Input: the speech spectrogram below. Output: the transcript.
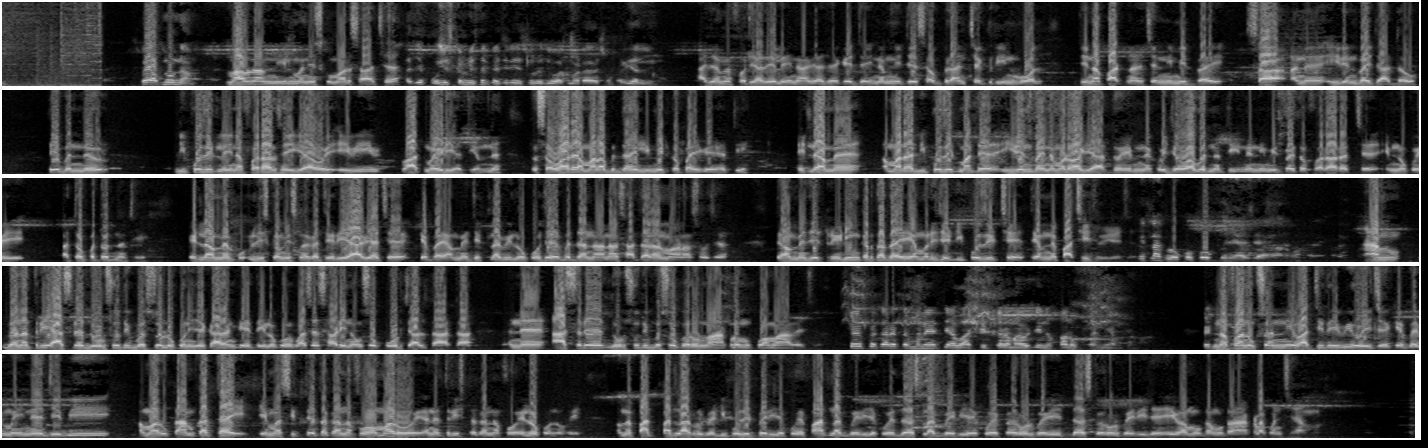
આપનું નામ? મારું નામ નીલ મનીષ કુમાર શાહ છે. આજે પોલીસ કમિશનર કચેરીએ શું રજૂઆત માટે આવ્યો છું? ફરિયાદ લઈને આજે અમે ફરિયાદ એ લઈને આવ્યા છે કે જૈનમની જે સબ બ્રાન્ચ છે ગ્રીન વોલ જેના પાર્ટનર છે નિમિતભાઈ શાહ અને હિરેનભાઈ જાદવ તે બંને ડિપોઝિટ લઈને ફરાર થઈ ગયા હોય એવી વાત મળી હતી અમને. તો સવારે અમારા બધાની લિમિટ કપાઈ ગઈ હતી. એટલે અમે અમારા ડિપોઝિટ માટે હિરેનભાઈને મળવા ગયા. તો એમને કોઈ જવાબ જ નથી ને નિમિતભાઈ તો ફરાર જ છે. એમનો કોઈ અતો પતો જ નથી. એટલે અમે પોલીસ કમિશનર કચેરીએ આવ્યા છે કે ભાઈ અમે જેટલા બી લોકો છે, બધા નાના સાધારણ માણસો છે, તે અમે જે ટ્રેડિંગ કરતા હતા, એ અમારી જે ડિપોઝિટ છે, તે અમને પાછી જોઈએ છે. કેટલાક લોકો ભોગ બન્યા છે આમાં? ગણતરી આશરે દોઢસો થી બસો લોકોની છે કારણ કે તે લોકો પાસે સાડી નવસો કોડ ચાલતા હતા અને આશરે દોઢસો થી બસો કરોડનો આંકડો મૂકવામાં આવે છે. કઈ પ્રકારે તમને ત્યાં વાતચીત કરવામાં આવે છે નફા નુકસાનની નફા નુકસાનની વાતચીત એવી હોય છે કે ભાઈ મહિને જે બી અમારું કામકાજ થાય એમાં સિત્તેર ટકા નફો અમારો હોય અને ત્રીસ ટકા નફો એ લોકોનો હોય. અમે પાંચ પાંચ લાખ રૂપિયા ડિપોઝિટ ભરી છે કોઈ પાંચ લાખ ભરી છે કોઈ દસ લાખ ભરી છે કોઈ કરોડ ભરી દસ કરોડ ભરી છે એવા મોટા મોટા આંકડા પણ છે આમાં.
